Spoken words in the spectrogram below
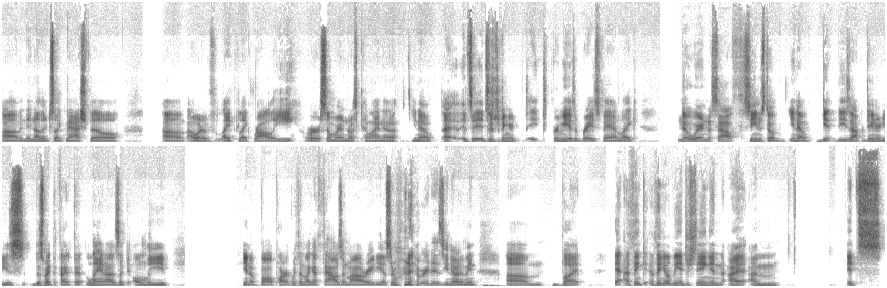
um, and then others like Nashville. Um, I would have liked like Raleigh or somewhere in North Carolina. You know, uh, it's it's interesting for me as a Braves fan. Like nowhere in the South seems to you know get these opportunities, despite the fact that Atlanta is like the only you know ballpark within like a thousand mile radius or whatever it is. You know what I mean? Um, but yeah, I think I think it'll be interesting, and I I'm it's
